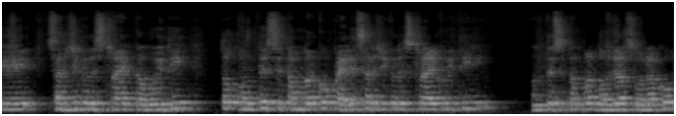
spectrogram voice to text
कि सर्जिकल स्ट्राइक कब हुई थी। तो 29 सितंबर को पहली सर्जिकल स्ट्राइक हुई थी 29 सितंबर 2016 को,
